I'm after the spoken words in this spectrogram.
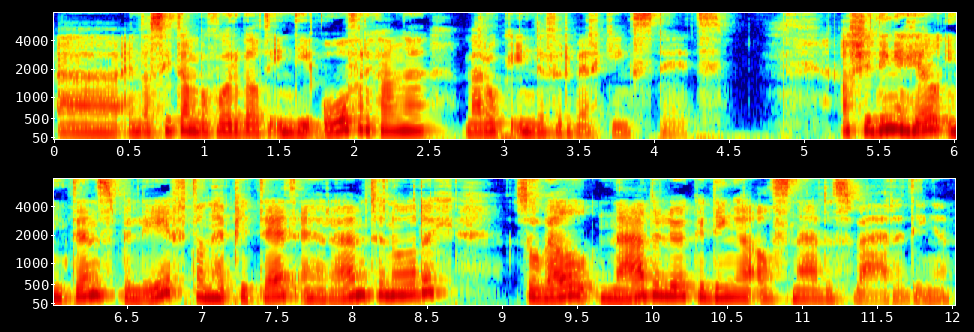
Uh, en dat zit dan bijvoorbeeld in die overgangen, maar ook in de verwerkingstijd. Als je dingen heel intens beleeft, dan heb je tijd en ruimte nodig, zowel na de leuke dingen als na de zware dingen.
